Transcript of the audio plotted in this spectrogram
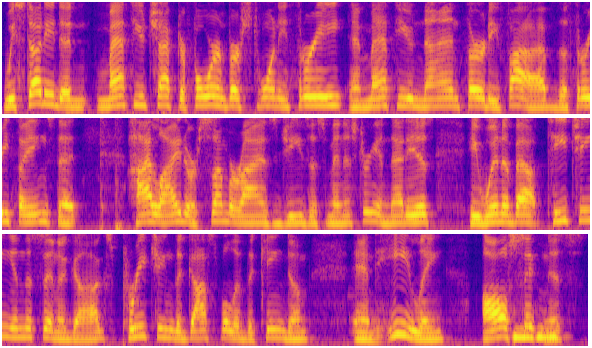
We studied in Matthew chapter 4 and verse 23 and Matthew 9 35 the three things that highlight or summarize Jesus' ministry, and that is he went about teaching in the synagogues, preaching the gospel of the kingdom, and healing all mm-hmm. sickness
